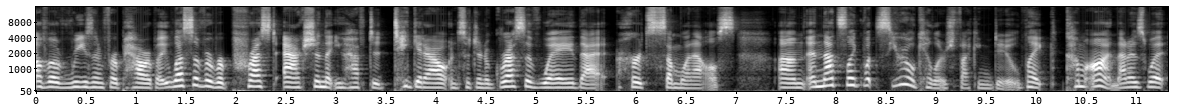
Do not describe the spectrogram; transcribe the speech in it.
of a reason for power play, less of a repressed action that you have to take it out in such an aggressive way that hurts someone else. Um, and that's like what serial killers fucking do. Like, come on. That is what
